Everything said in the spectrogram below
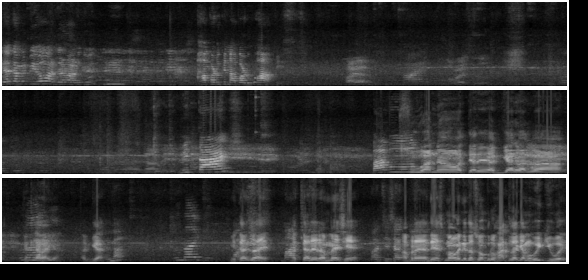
લે તમે પીઓ અંદર વાળું દૂધ હા પાડું કે ના પાડું? હા આપીશ મિતાઈ બાબુ? સુવાનો અત્યારે અગિયાર વાગવા કેટલા વાગ્યા? અગિયાર. એમાં? મિતાનભાઈ અત્યારે રમે છે. આપણે દેશમાં હોય ને તો છોકરું સાત વાગ્યામાં હોઈ ગયું હોય.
